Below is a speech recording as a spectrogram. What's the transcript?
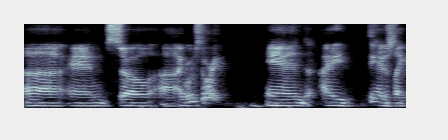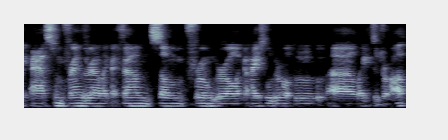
uh, and so uh, I wrote a story. And I think I just like asked some friends around. Like I found some frum girl, like a high school girl who uh, liked to draw.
